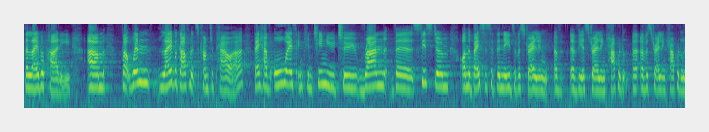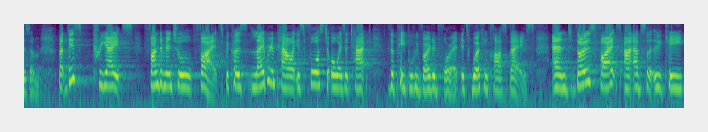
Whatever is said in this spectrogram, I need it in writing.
the Labor Party. Um, but when Labor governments come to power, they have always and continue to run the system on the basis of the needs of Australian of, of the Australian capital uh, of Australian capitalism. But this creates fundamental fights because Labor in power is forced to always attack the people who voted for it, its working class base. And those fights are absolutely key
